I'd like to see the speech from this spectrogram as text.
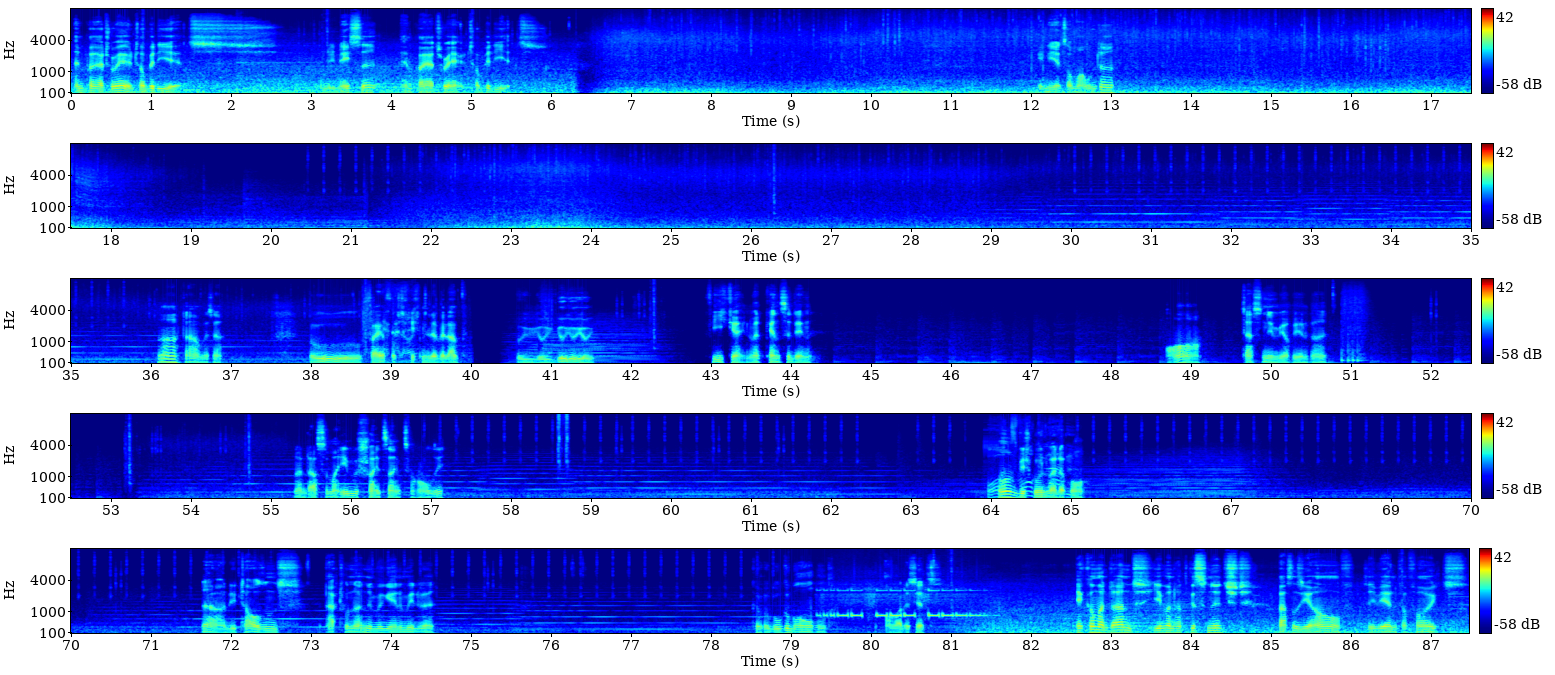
Empire Trail torpediert. Und die nächste Empire Trail torpediert. Gehen die jetzt auch mal unter? Da haben wir ja. Uh, Firefox kriegt ein Level up. Uiuiuiui. Fähigkeiten, was kannst du denn? Oh, das nehmen wir auf jeden Fall. Dann darfst du mal eben Bescheid sagen zu Hause. Und wir spulen weiter vor. Ja, die 1800 nehmen wir gerne mit, weil Können wir gut gebrauchen. Aber das jetzt. Herr Kommandant, jemand hat gesnitcht. Passen Sie auf. Sie werden verfolgt.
